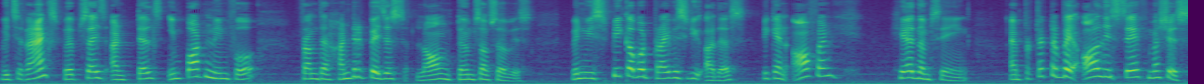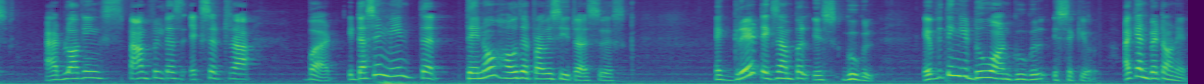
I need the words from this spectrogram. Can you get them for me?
which ranks websites and tells important info from the 100 pages long Terms of Service. When we speak about privacy to others, we can often hear them saying, I'm protected by all these safe measures, ad blocking, spam filters, etc. But it doesn't mean that they know how their privacy risk. A great example is Google. Everything you do on Google is secure. I can bet on it.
